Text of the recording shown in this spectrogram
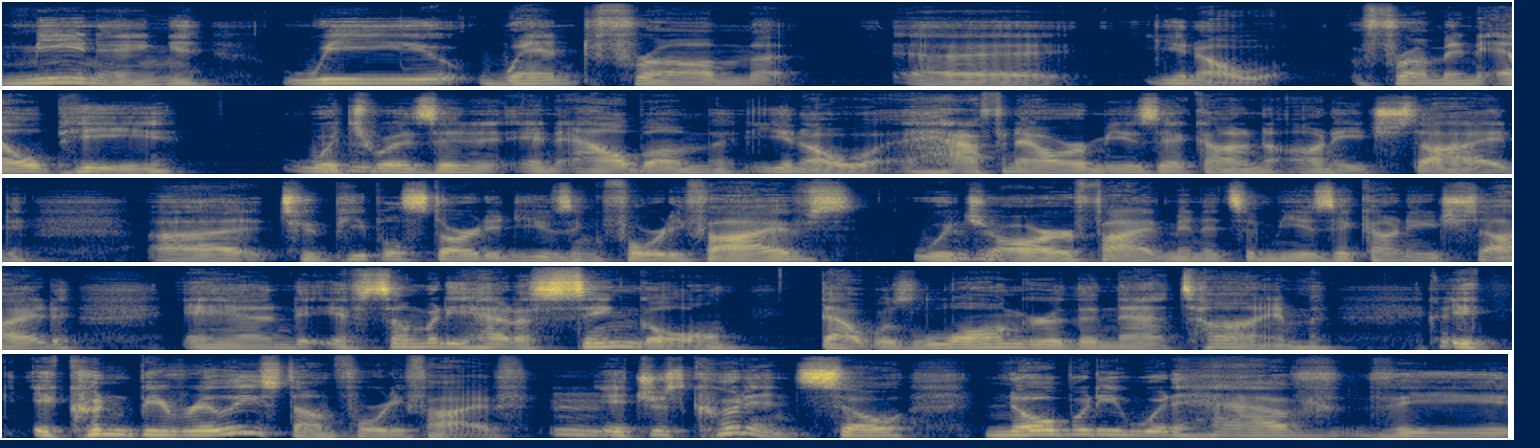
Meaning we went from uh, you know from an lp which was an, an album you know half an hour music on on each side uh, to people started using 45s which are five minutes of music on each side. And if somebody had a single that was longer than that time it, it couldn't be released on 45 mm. it just couldn't. So nobody would have the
